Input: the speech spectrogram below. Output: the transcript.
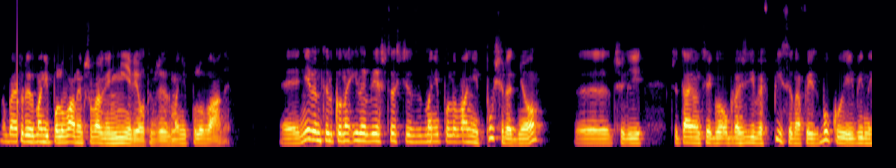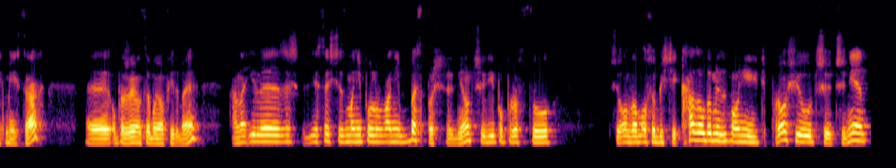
No bo który jest manipulowany, przeważnie nie wie o tym, że jest manipulowany. Nie wiem tylko na ile wy jesteście zmanipulowani pośrednio, czyli czytając jego obraźliwe wpisy na Facebooku i w innych miejscach, e, obrażające moją firmę, a na ile jesteście zmanipulowani bezpośrednio, czyli po prostu czy on wam osobiście kazał do mnie dzwonić, prosił, czy, czy nie,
